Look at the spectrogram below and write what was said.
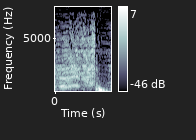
I'll do that.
